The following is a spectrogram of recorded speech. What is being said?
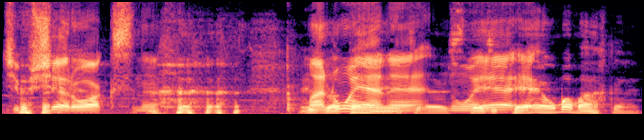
tipo Xerox, né? Mas não é, né? Não é- é uma marca, né?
